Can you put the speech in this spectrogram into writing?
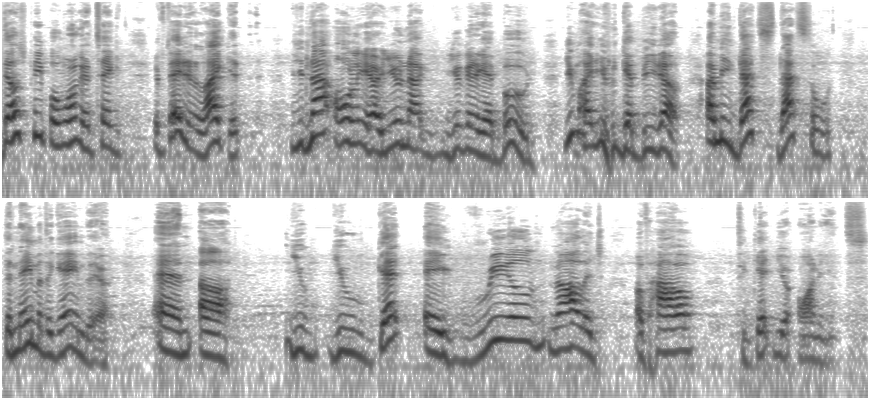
those people weren't going to take, if they didn't like it, you not only are you not, you're going to get booed, you might even get beat up. I mean, that's that's the, the name of the game there. And uh, you you get a real knowledge of how to get your audience,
